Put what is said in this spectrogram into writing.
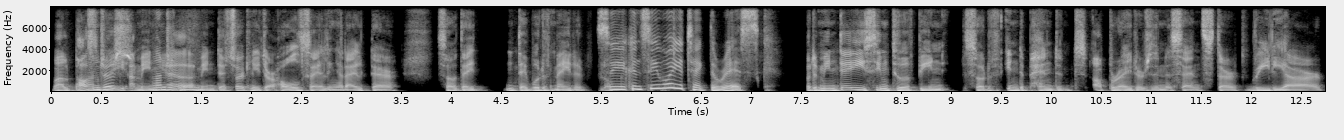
Well, possibly. 100? I mean, 100 yeah. I mean, they're certainly they're wholesaling it out there, so they they would have made it. So you can see why you take the risk. But I mean, they seem to have been sort of independent operators in a sense. They really are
